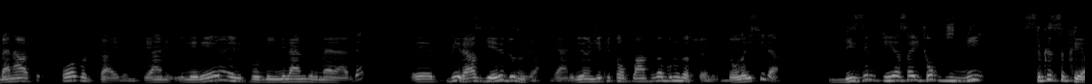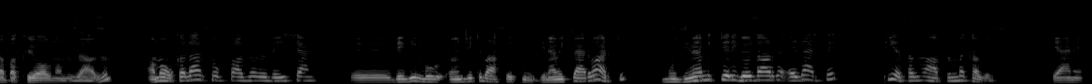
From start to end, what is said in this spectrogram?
Ben artık forward guidance yani ileriye yönelik bu bilgilendirmelerde e, biraz geri duracağım. Yani bir önceki toplantıda bunu da söyledi. Dolayısıyla bizim piyasayı çok ciddi sıkı sıkıya bakıyor olmamız lazım. Ama o kadar çok fazla da değişen e, dediğim bu önceki bahsettiğim dinamikler var ki bu dinamikleri göz ardı edersek piyasanın altında kalırız. Yani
